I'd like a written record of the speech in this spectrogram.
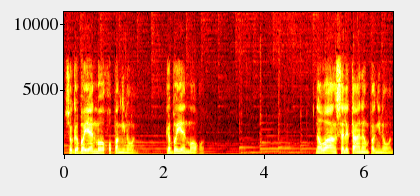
So gabayan mo ako, Panginoon. Gabayan mo ako. Nawa ang salita ng Panginoon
